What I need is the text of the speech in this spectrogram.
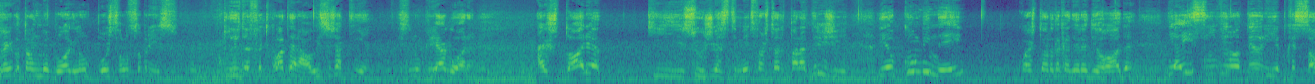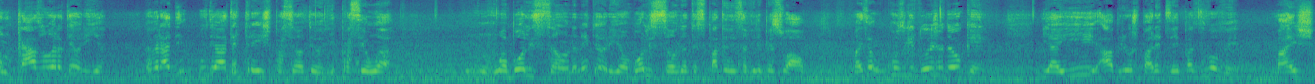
Que eu tô no meu blog lá um post falando sobre isso. Inclusive do efeito colateral. Isso já tinha. Isso não cria agora. A história que surgiu recentemente foi a história de dirigir. E eu combinei com a história da cadeira de roda. E aí sim virou uma teoria. Porque só um caso não era teoria. Na verdade, o ideal é ter três para ser uma teoria, para ser uma, uma boa lição, não é nem teoria, uma boa lição de antecipar a tendência da vida pessoal. Mas eu consegui dois, já deu ok. E aí abriu os parênteses aí para desenvolver. Mas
